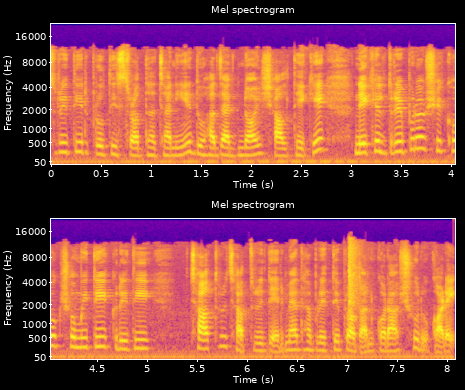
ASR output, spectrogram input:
স্মৃতির প্রতি শ্রদ্ধা জানিয়ে দু হাজার নয় সাল থেকে নিখিল ত্রিপুরা শিক্ষক সমিতি কৃতি ছাত্রছাত্রীদের মেধাবৃত্তি প্রদান করা শুরু করে।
